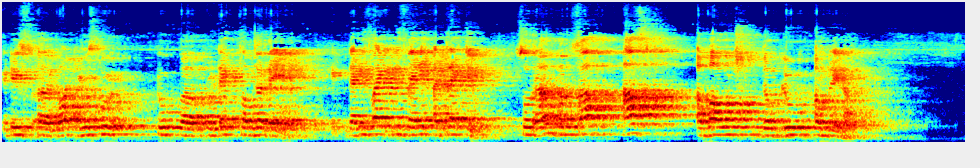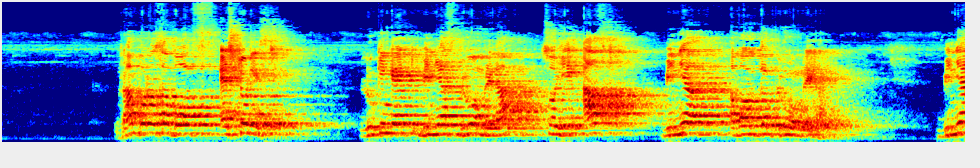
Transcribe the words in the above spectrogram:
It is uh, not useful to uh, protect from the rain. That is why it is very attractive. So Ram Bharosa asked about the blue umbrella. Ram Bharosa was astonished looking at Binya's blue umbrella. So he asked Binya about the blue umbrella. Binya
